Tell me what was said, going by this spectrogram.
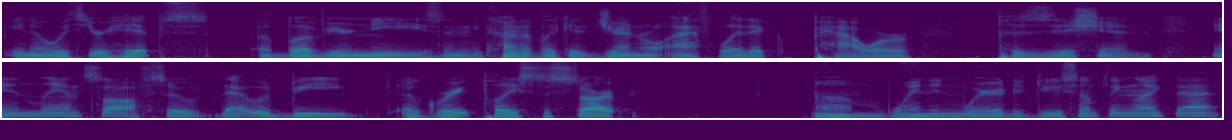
you know, with your hips above your knees and kind of like a general athletic power position and land soft. So that would be a great place to start. Um, when and where to do something like that,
